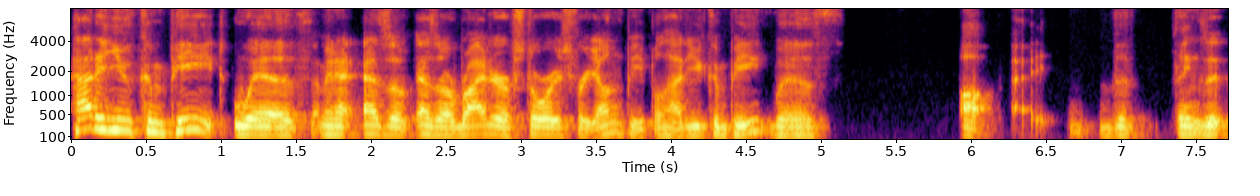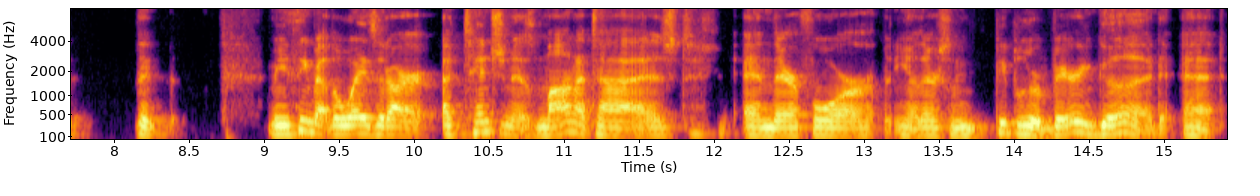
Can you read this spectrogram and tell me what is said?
How do you compete with? I mean, as a as a writer of stories for young people, how do you compete with uh, the things that that I mean, you think about the ways that our attention is monetized, and therefore, you know, there's some people who are very good at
